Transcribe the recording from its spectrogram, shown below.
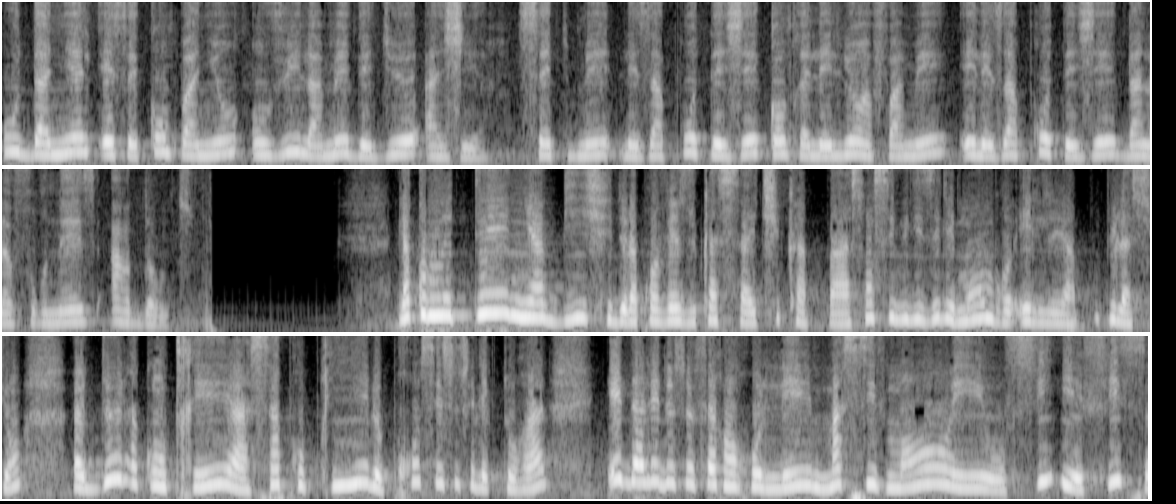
où Daniel et ses compagnons ont vu la main de Dieu agir. Cette main les a protégés contre les lions affamés et les a protégés dans la fournaise ardente. La communauté Niabi de la province du Kassai Chikapa a sensibilisé les membres et la population de la contrée à s'approprier le processus électoral et d'aller de se faire enrôler massivement et aux filles et fils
